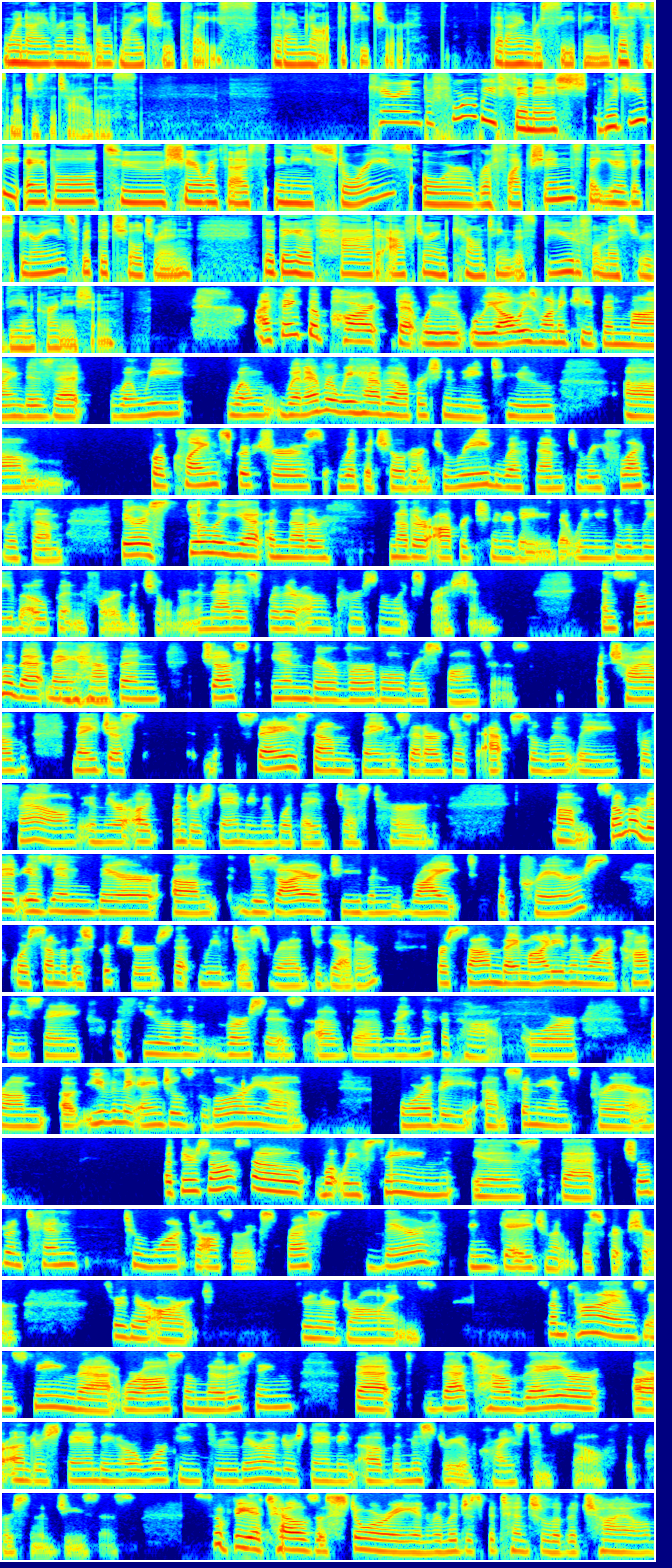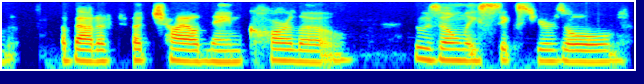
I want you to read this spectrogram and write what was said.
when I remember my true place, that I'm not the teacher, that I'm receiving just as much as the child is. Karen, before we finish, would you be able to share with us any stories or reflections that you have experienced with the children that they have had after encountering this beautiful mystery of the incarnation? I think the part that we we always want to keep in mind is that when we when whenever we have the opportunity to um, proclaim scriptures with the children, to read with them, to reflect with them, there is still a yet another another opportunity that we need to leave open for the children, and that is for their own personal expression. And some of that may mm-hmm. happen just in their verbal responses. A child may just say some things that are just absolutely profound in their uh, understanding of what they've just heard. Um, some of it is in their um, desire to even write the prayers or some of the scriptures that we've just read together. For some, they might even want to copy, say, a few of the verses of the Magnificat or from uh, even the Angel's Gloria or the um, Simeon's Prayer. But there's also what we've seen is that children tend to want to also express their engagement with the scripture through their art, through their drawings. Sometimes in seeing that, we're also noticing that that's how they are are understanding or working through their understanding of the mystery of Christ himself, the person of Jesus. Sofia tells a story in Religious Potential of the Child about a, a child named Carlo who was only six years old.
